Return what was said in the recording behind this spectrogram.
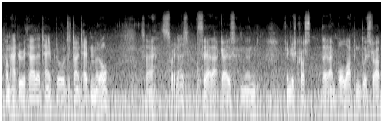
if I'm happy with how they're taped or just don't tape them at all. So sweet as. See how that goes and then fingers crossed they don't ball up and blister up.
